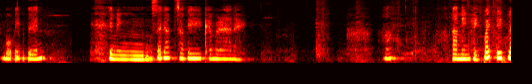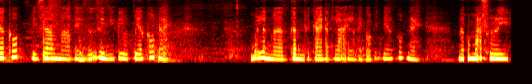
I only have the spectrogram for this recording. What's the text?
Bộ định tuyến. Thì mình sẽ setup cho cái camera này. Đó. và mình phải quét cái QR code vì sao mà phải giữ gìn cái QR code này? Mỗi lần mà cần phải cài đặt lại là phải có cái QR code này. Nó có mã series.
